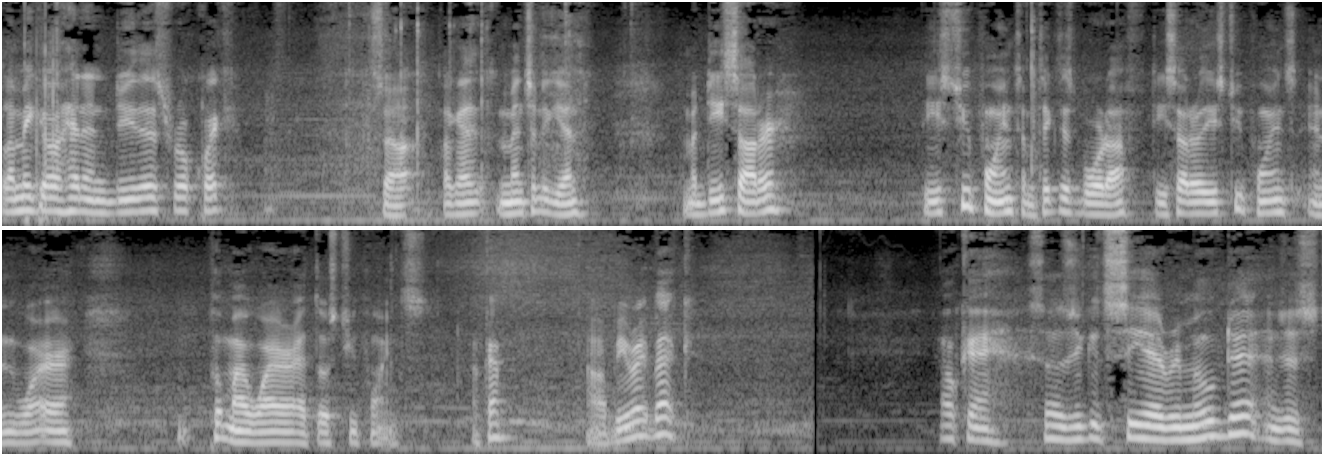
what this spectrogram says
let me go ahead and do this real quick. So, like I mentioned again, I'm going to desolder these two points. I'm going to take this board off, desolder these two points, and wire put my wire at those two points. Okay, I'll be right back. Okay, so as you can see I removed it and just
